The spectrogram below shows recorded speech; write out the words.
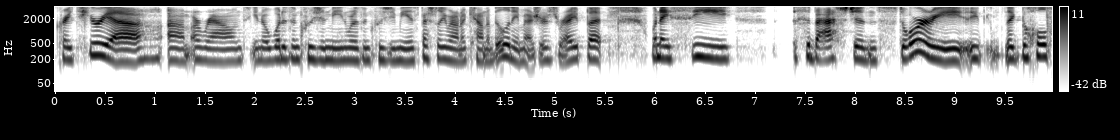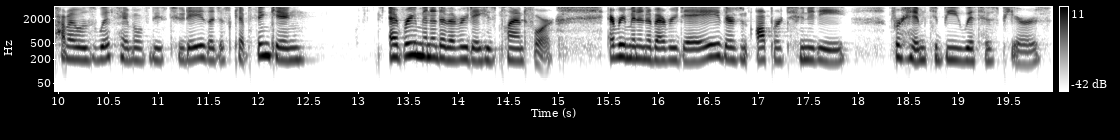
criteria um, around you know what does inclusion mean, what does inclusion mean, especially around accountability measures, right? But when I see Sebastian's story, like the whole time I was with him over these two days, I just kept thinking every minute of every day he's planned for. Every minute of every day, there's an opportunity for him to be with his peers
